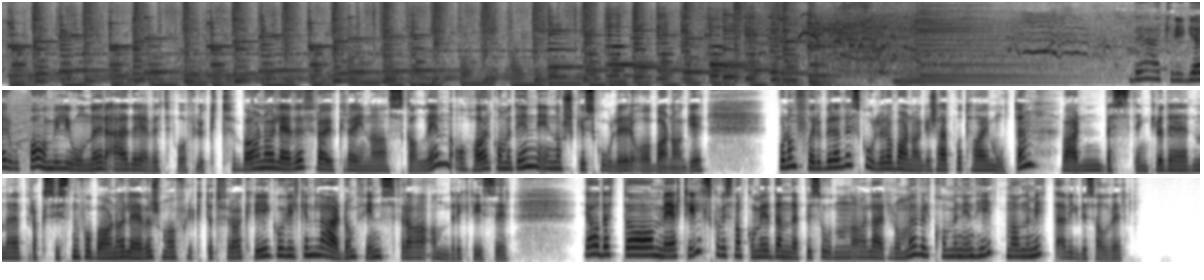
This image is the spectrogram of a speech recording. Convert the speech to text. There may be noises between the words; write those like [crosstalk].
Det er krig i Europa, og millioner er drevet på flukt. Barn og elever fra Ukraina skal inn, og har kommet inn, i norske skoler og barnehager. Hvordan forbereder skoler og barnehager seg på å ta imot dem? Hva er den beste inkluderende praksisen for barn og elever som har flyktet fra krig, og hvilken lærdom fins fra andre kriser? Ja, dette og mer til skal vi snakke om i denne episoden av Lærerrommet. Velkommen inn hit, navnet mitt er Vigdis Alver.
